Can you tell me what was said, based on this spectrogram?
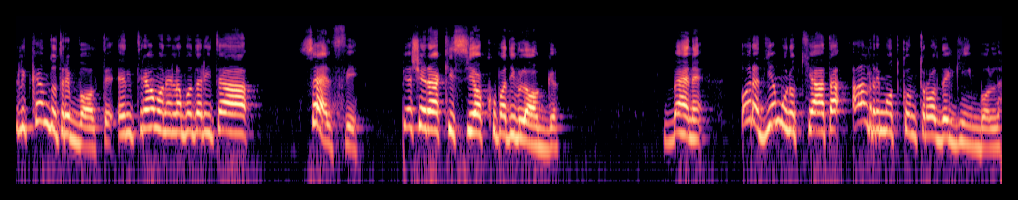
Cliccando tre volte entriamo nella modalità selfie. Piacerà a chi si occupa di vlog. Bene, ora diamo un'occhiata al remote control del gimbal.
